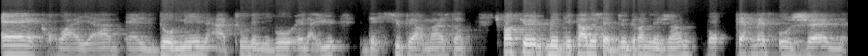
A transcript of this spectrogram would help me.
incroyable. Elle domine à tous les niveaux. Elle a eu des super matchs. Donc, je pense que le départ de ces deux grandes légendes vont permettre aux jeunes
